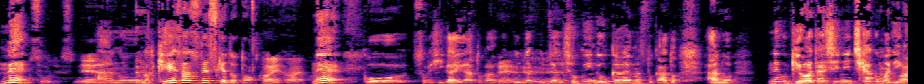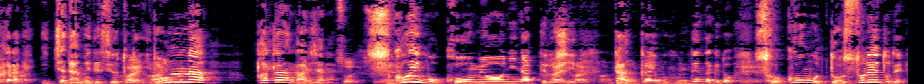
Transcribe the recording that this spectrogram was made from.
い。ね、そうですね。あの、なんか警察ですけどと、はいはい。ね、こう、その被害がとか、ええうだええじゃあ職員が伺いますとか、あと、あの、ね、受け渡しに近くまで行くから行っちゃダメですよとか、いはいはいはいろんなパターンがあるじゃない。そうですねすごいもう巧妙になってるしはいはいはい、段階も踏んでんだけどええ、そこをもうドストレートで、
